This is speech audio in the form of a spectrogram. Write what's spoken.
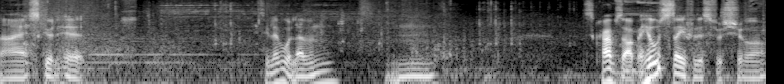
Nice, good hit. Is he level 11? Mm. This crab's up. He'll stay for this for sure.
